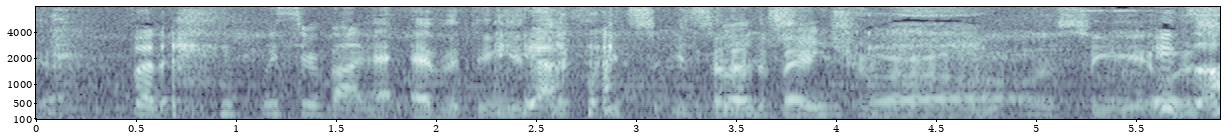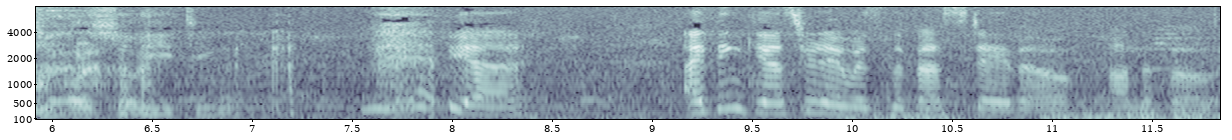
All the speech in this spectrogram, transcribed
yeah. But We survived. Everything it's Yeah. it's it's an adventure uh, on sea also, all- also eating yeah, I think yesterday was the best day though on the boat.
